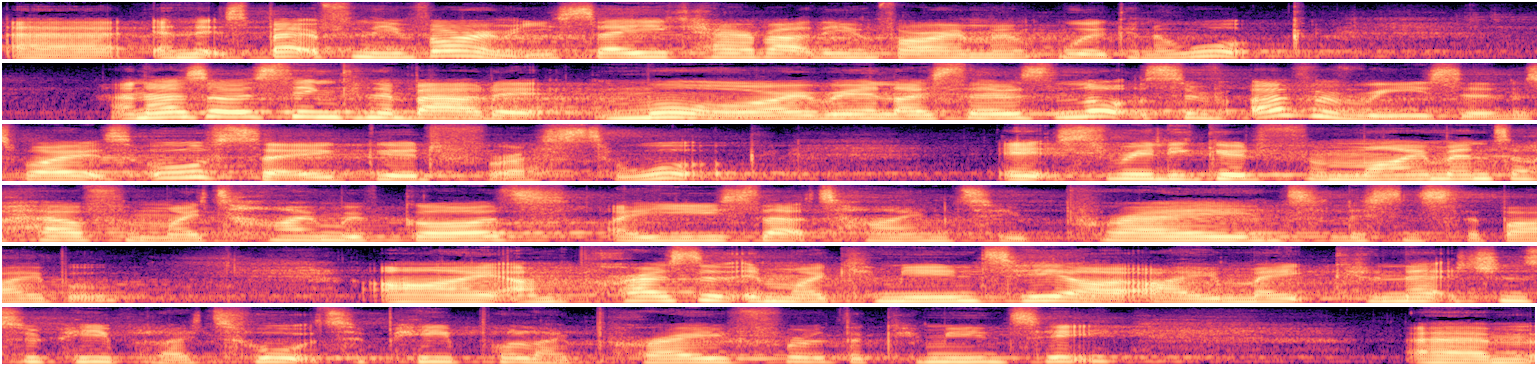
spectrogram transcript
uh, and it's better for the environment. You say you care about the environment, we're going to walk. And as I was thinking about it more, I realized there's lots of other reasons why it's also good for us to walk. It's really good for my mental health and my time with God. I use that time to pray and to listen to the Bible. I am present in my community. I, I make connections with people. I talk to people. I pray for the community. Um,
